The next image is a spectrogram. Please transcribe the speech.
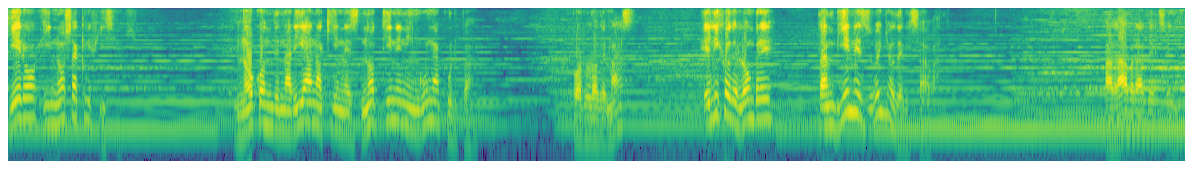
quiero y no sacrificios. No condenarían a quienes no tienen ninguna culpa. Por lo demás, el Hijo del Hombre también es dueño del sábado. Palabra del Señor.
